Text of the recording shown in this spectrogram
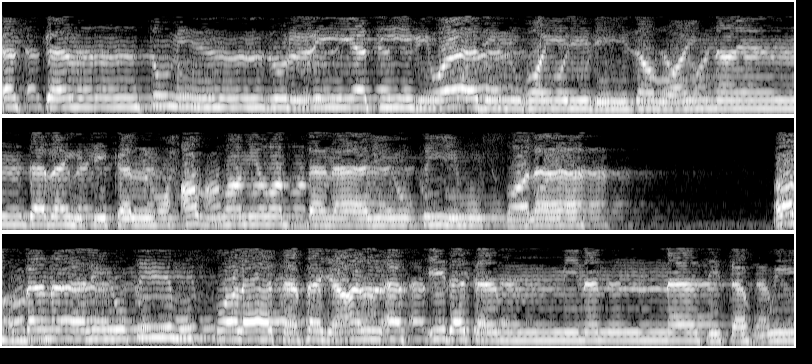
أسكنت من ذريتي بواد غير ذي زرع عند بيتك المحرم ربنا ليقيموا الصلاة. ربنا ليقيموا الصلاة فاجعل أفئدة من الناس تهوي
